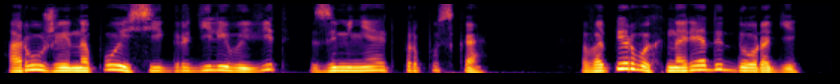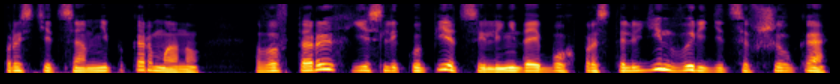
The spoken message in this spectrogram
оружие на поясе и горделивый вид заменяют пропуска. Во-первых, наряды дороги, простецам не по карману. Во-вторых, если купец или, не дай бог, простолюдин вырядится в шелка,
